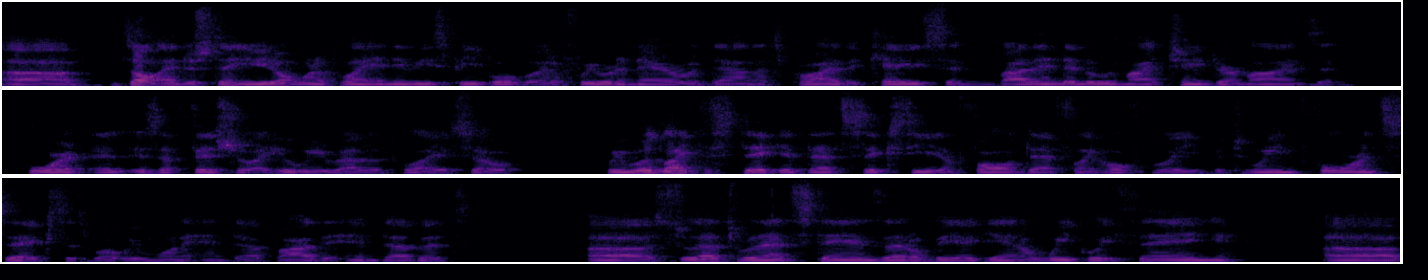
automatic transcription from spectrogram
uh, it's all interesting. You don't want to play any of these people, but if we were to narrow it down, that's probably the case. And by the end of it, we might change our minds and for it is official, like who we'd rather play. So we would like to stick at that six seed and fall definitely, hopefully, between four and six is what we want to end up by the end of it. Uh, so that's where that stands. That'll be again a weekly thing. Uh,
